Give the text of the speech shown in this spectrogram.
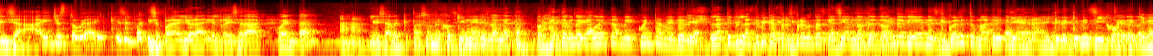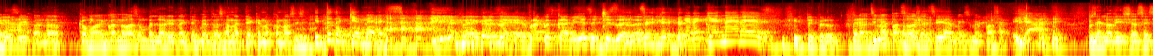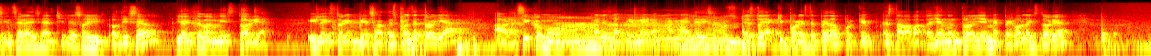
Dice, ay, yo estuve ahí. ¿qué se pa-?" Y se pone a llorar y el rey se da cuenta Ajá. Le dice, a ver, ¿qué pasó? Me dijo, ¿quién eres, la neta? ¿Por qué te pega? Cuéntame, cuéntame. de- Ya. la típ- las típicas tres preguntas que hacían, ¿no? ¿De dónde vienes? ¿Que ¿Cuál es tu madre tierra? ¿Y que de quién es hijo? Sí, ¿De quién eres Ajá. hijo, no? Como cuando vas a un velorio, ¿no? Y te encuentras a una tía que no conoces. ¿Y tú de quién eres? Güey, ¿qué eres de Franco Escamilla ese chiste, ¿verdad? Sí. ¿Que ¿De quién eres? Ay, perdón. Pero así me pasó, o sea, sí, a mí sí me pasa. Y ya, pues el Odiseo se sincera y dice, al chile soy Odiseo y ahí te va mi historia. Y la historia empieza después de Troya, ahora sí, como, Ah. ¿cuál es la primera? Ajá, y le dice, pues yo estoy aquí por este pedo porque estaba batallando en Troya y me pegó la historia.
